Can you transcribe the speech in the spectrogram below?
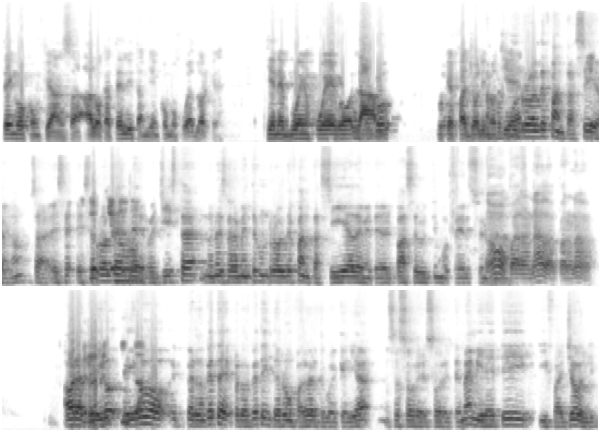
tengo confianza a Locatelli también como jugador que tiene buen juego, largo, lo que Fagioli no tiene. un rol de fantasía, ¿no? O sea, ese, ese rol de, de regista no necesariamente es un rol de fantasía, de meter el pase del último tercio. No, nada. para nada, para nada. Ahora, Pero te digo, te digo perdón, que te, perdón que te interrumpa, Alberto, porque quería, o sea, sobre, sobre el tema de Miretti y, y Fagioli,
